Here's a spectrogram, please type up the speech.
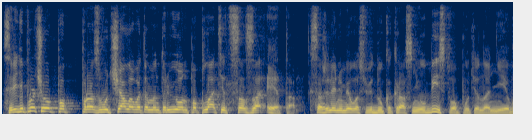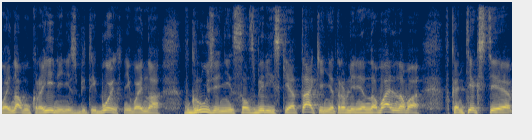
Среди прочего, прозвучало в этом интервью, он поплатится за это. К сожалению, имелось в виду как раз не убийство Путина, не война в Украине, не сбитый Боинг, не война в Грузии, не салсберийские атаки, не отравление Навального. В контексте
